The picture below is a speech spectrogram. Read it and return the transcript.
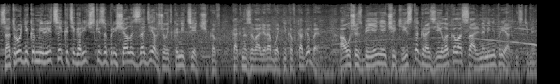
Сотрудникам милиции категорически запрещалось задерживать комитетчиков, как называли работников КГБ. А уж избиение чекиста грозило колоссальными неприятностями.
